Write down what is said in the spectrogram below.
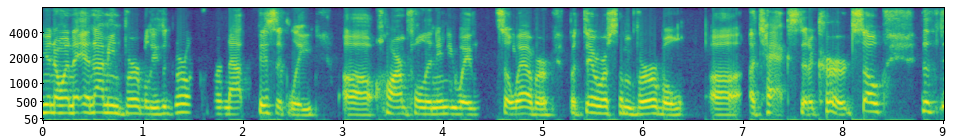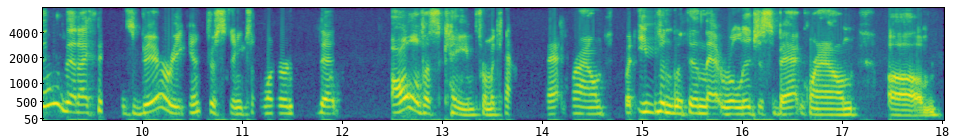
you know, and, and I mean verbally, the girls were not physically uh, harmful in any way whatsoever, but there were some verbal uh, attacks that occurred. So the thing that I think is very interesting to learn that all of us came from a Catholic background, but even within that religious background, um,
